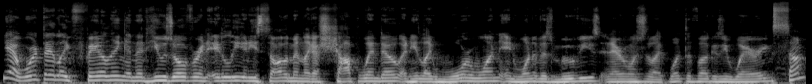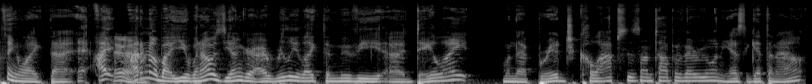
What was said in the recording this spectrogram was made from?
Yeah, weren't they like failing? And then he was over in Italy and he saw them in like a shop window and he like wore one in one of his movies and everyone's like, "What the fuck is he wearing?" Something like that. I Yeah. I don't know about you. When I was younger, I really liked the movie uh, Daylight when that bridge collapses on top of everyone. He has to get them out.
